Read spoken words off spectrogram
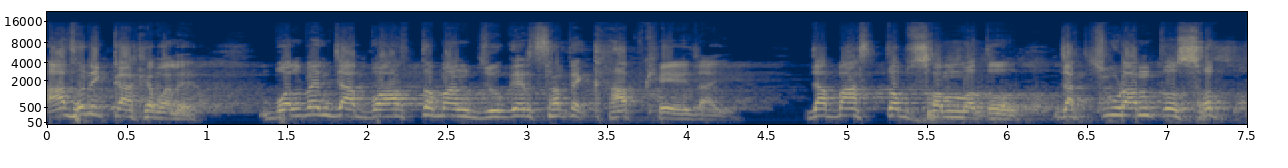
আধুনিক কাকে বলে? বলবেন, যা বর্তমান যুগের সাথে খাপ খেয়ে যায়, যা বাস্তব সম্মত যা চূড়ান্ত সত্য,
